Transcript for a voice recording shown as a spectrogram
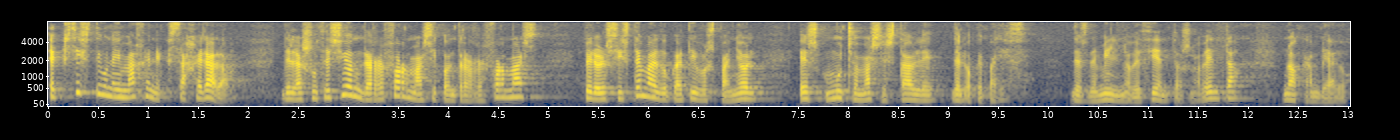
Existe una imagen exagerada de la sucesión de reformas y contrarreformas, pero el sistema educativo español es mucho más estable de lo que parece. Desde 1990 no ha cambiado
